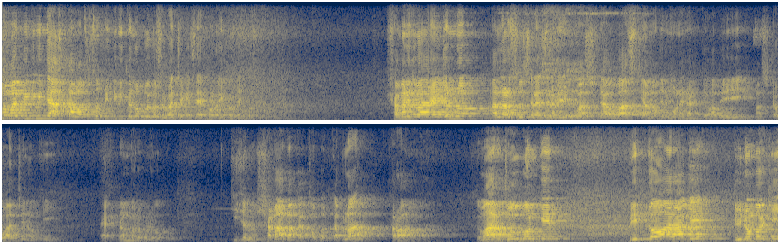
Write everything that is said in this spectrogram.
সময় পৃথিবীতে আসতাম, অথচ পৃথিবীতে নব্বই বছর বাচ্চা গেছে এরপর ওই কথাই বলে। সম্মানিত ভাইয়ার এই জন্য আল্লাহ রসুল সাল্লাহ সাল্লামের পাঁচটা ওয়াজকে আমাদের মনে রাখতে হবে? পাঁচটা ওয়াজ যেন কি? এক নম্বর হলো, কি যেন? সাবা বাকা কাপলা হারাম। তোমার যৌবনকে বৃদ্ধ আর আগে, দুই নম্বর কি?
